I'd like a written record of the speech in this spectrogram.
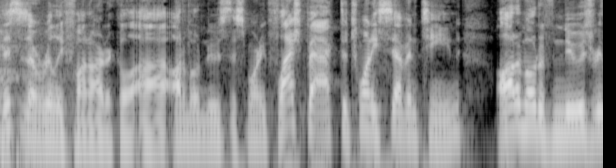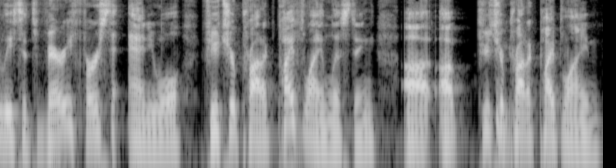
this is a really fun article. Uh, Automotive News this morning. Flashback to 2017. Automotive News released its very first annual future product pipeline listing. Uh, uh, future product pipeline,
